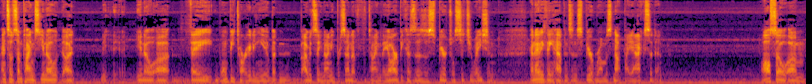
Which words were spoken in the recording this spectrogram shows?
And so sometimes, you know, uh, you know, uh, they won't be targeting you, but I would say 90% of the time they are because there's a spiritual situation. And anything happens in the spirit realm is not by accident. Also, um,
